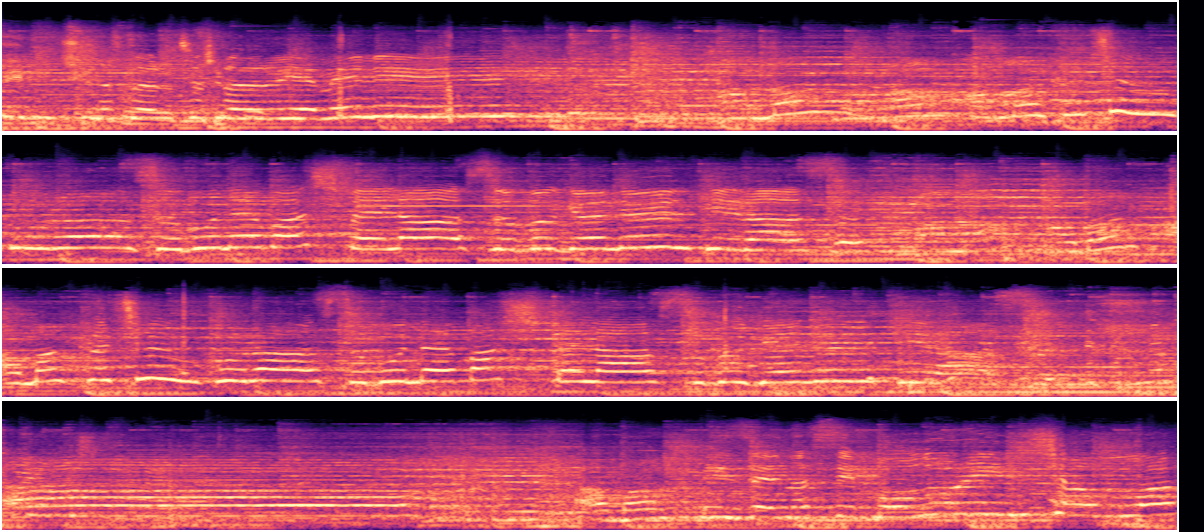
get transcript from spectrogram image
Seni Çıtır çıtır yemeli. Aman aman aman kaçın kurası bu ne baş belası bu gönül kirası. Aman aman kaçın kurası bu ne baş belası bu gönül kirası. Ah, aman bize nasip olur inşallah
